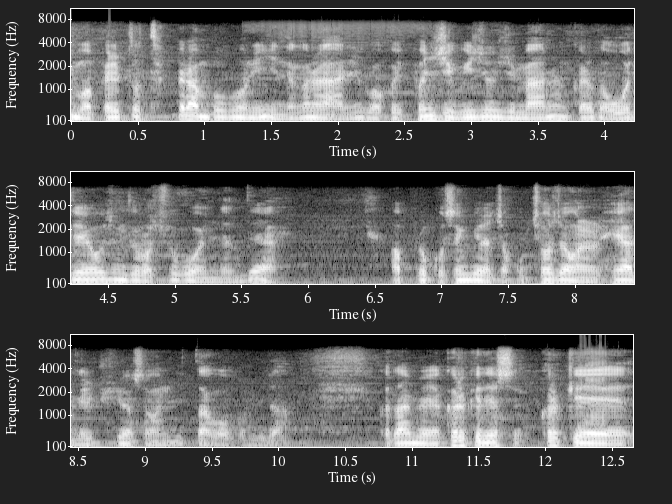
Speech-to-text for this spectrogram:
뭐 별도 특별한 부분이 있는 건 아니고 거의 번식 위주지만은 그래도 5대5 정도로 주고 있는데 앞으로 고생비는 조금 조정을 해야 될 필요성은 있다고 봅니다. 그 다음에 그렇게 됐어 그렇게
